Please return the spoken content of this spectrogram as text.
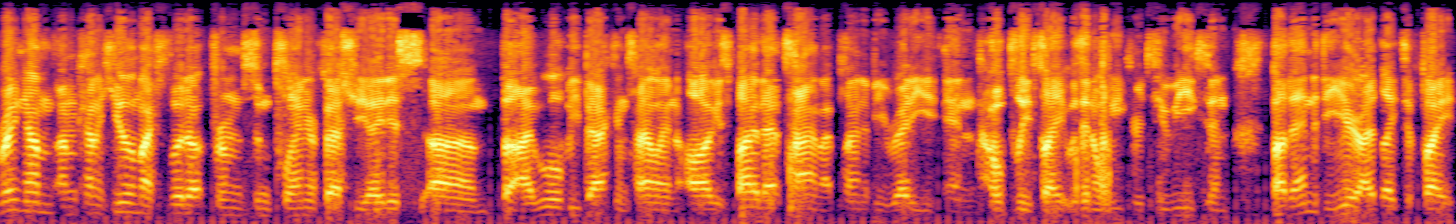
right now I'm, I'm kind of healing my foot up from some plantar fasciitis, um, but I will be back in Thailand in August. By that time, I plan to be ready and hopefully fight within a week or two weeks. And by the end of the year, I'd like to fight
